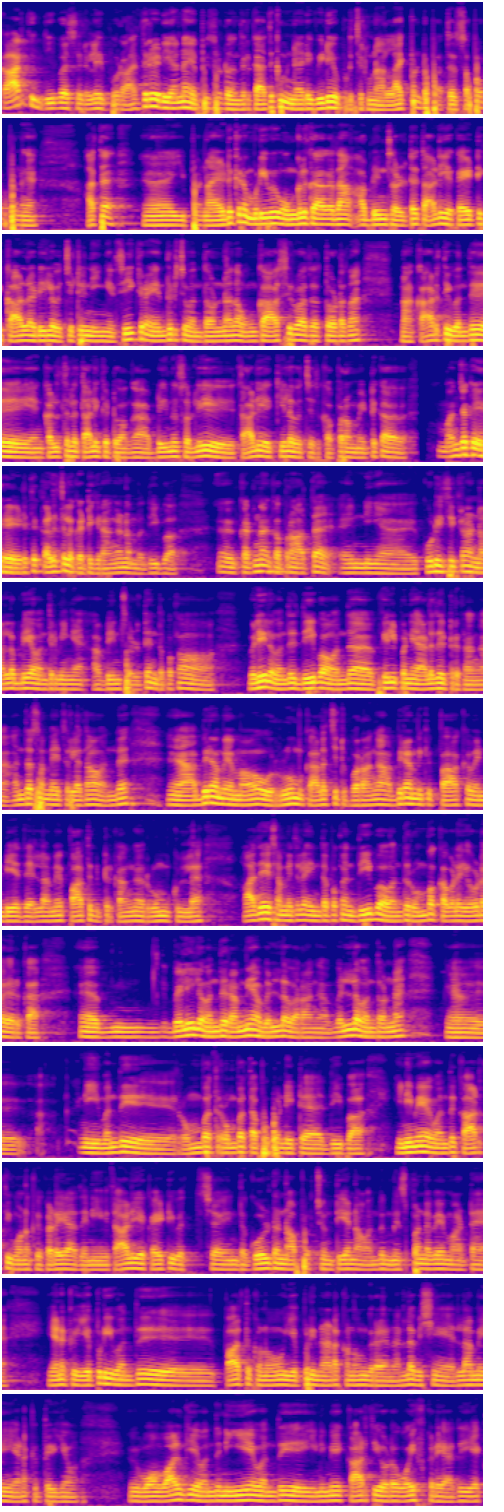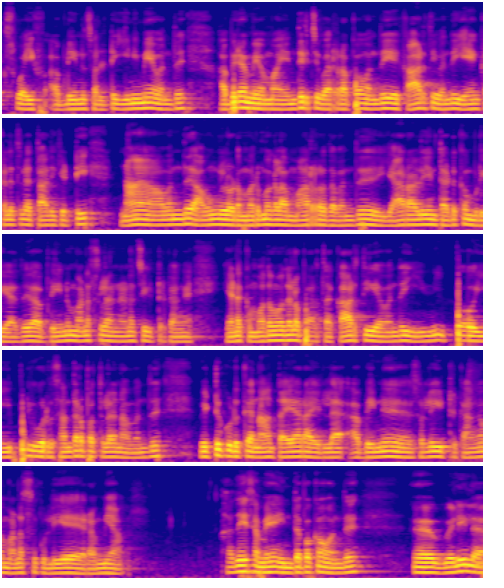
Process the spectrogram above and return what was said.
கார்த்திக் தீபா சீரியலில் இப்போ ஒரு அதிரடியான எபிசோடு வந்திருக்கு. அதுக்கு முன்னாடி வீடியோ பிடிச்சிருக்கு. நான் லைக் பண்ணிட்டு பார்த்து சப்போர்ட் பண்ணுங்கள் அத்தை இப்போ நான் எடுக்கிற முடிவு உங்களுக்காக தான் அப்படின்னு சொல்லிட்டு தாலியை கட்டி கால் அடியில் வச்சுட்டு நீங்கள் சீக்கிரம் எந்திரிச்சு வந்தோடனே தான் உங்கள் ஆசீர்வாதத்தோட தான் நான் கார்த்தி வந்து என் கழுத்தில் தாலி கட்டுவாங்க அப்படின்னு சொல்லி தாலியை கீழே வச்சதுக்கப்புறமேட்டுக்கு மஞ்சக்கயிறை எடுத்து கழுத்தில் கட்டிக்கிறாங்க நம்ம தீபா. கட்டினதுக்கப்புறம் அத்தை நீங்கள் கூடி சீக்கிரம் நல்லபடியாக வந்துடுவீங்க அப்படின்னு சொல்லிட்டு இந்த பக்கம் வெளியில் வந்து தீபா வந்து ஃபீல் பண்ணி அழுதுட்ருக்காங்க அந்த சமயத்தில் தான் வந்து அபிராமி அம்மாவை ஒரு ரூமுக்கு அழைச்சிட்டு போகிறாங்க அபிராமிக்கு பார்க்க வேண்டியது எல்லாமே பார்த்துக்கிட்டு இருக்காங்க ரூமுக்குள்ளே அதே சமயத்தில் இந்த பக்கம் தீபா வந்து ரொம்ப கவலையோடு இருக்கா. வெளியில் வந்து ரம்யா வெளில வராங்க. வெளில வந்தோடனே நீ வந்து ரொம்ப ரொம்ப தப்பு பண்ணிட்ட தீபா. இனிமே வந்து கார்த்திக் உனக்கு கிடையாது. நீ தாலியை கட்டி வச்ச இந்த கோல்டன் ஆப்பர்ச்சுனிட்டியை நான் வந்து மிஸ் பண்ணவே மாட்டேன். எனக்கு எப்படி வந்து பார்த்துக்கணும் எப்படி நடக்கணுங்கிற நல்ல விஷயம் எல்லாமே எனக்கு தெரியும். உன் வாழ்க்கையை வந்து நீயே வந்து இனிமேல் கார்த்தியோட ஒய்ஃப் கிடையாது எக்ஸ் ஒய்ஃப் அப்படின்னு சொல்லிட்டு இனிமேல் வந்து அபிரமியம்மா எந்திரிச்சு வர்றப்ப வந்து கார்த்தி வந்து என் கழுத்தில் தாலி கட்டி நான் வந்து அவங்களோட மருமகளாக மாறுறதை வந்து யாராலையும் தடுக்க முடியாது அப்படின்னு மனசில் நினச்சிக்கிட்டு இருக்காங்க. எனக்கு முத முதல்ல பார்த்த கார்த்தியை வந்து இனி- இப்போ இப்படி ஒரு சந்தர்ப்பத்தில் நான் வந்து விட்டு கொடுக்க நான் தயாராக இல்லை அப்படின்னு சொல்லிகிட்டு இருக்காங்க மனசுக்குள்ளேயே ரம்யா. அதே சமயம் இந்த பக்கம் வந்து வெளியில்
